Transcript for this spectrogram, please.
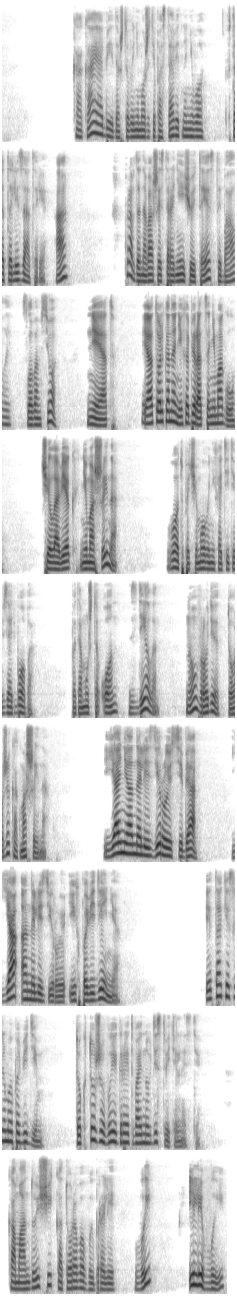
«Какая обида, что вы не можете поставить на него в тотализаторе, а? Правда, на вашей стороне еще и тесты, баллы, словом, все. Нет, я только на них опираться не могу. Человек не машина. Вот почему вы не хотите взять Боба потому что он сделан, ну, вроде тоже как машина. Я не анализирую себя, я анализирую их поведение. Итак, если мы победим, то кто же выиграет войну в действительности? Командующий, которого выбрали вы или вы,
